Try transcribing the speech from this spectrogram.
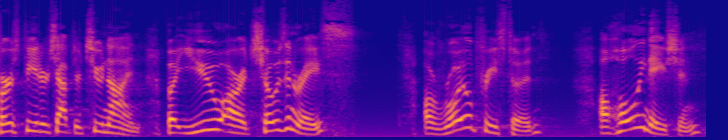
1 Peter chapter 2 9. But you are a chosen race, a royal priesthood, a holy nation,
